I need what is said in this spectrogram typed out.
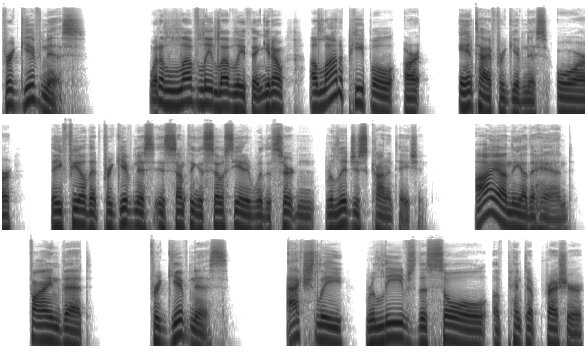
forgiveness. What a lovely, lovely thing. You know, a lot of people are anti forgiveness or they feel that forgiveness is something associated with a certain religious connotation. I, on the other hand, find that forgiveness actually relieves the soul of pent up pressure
